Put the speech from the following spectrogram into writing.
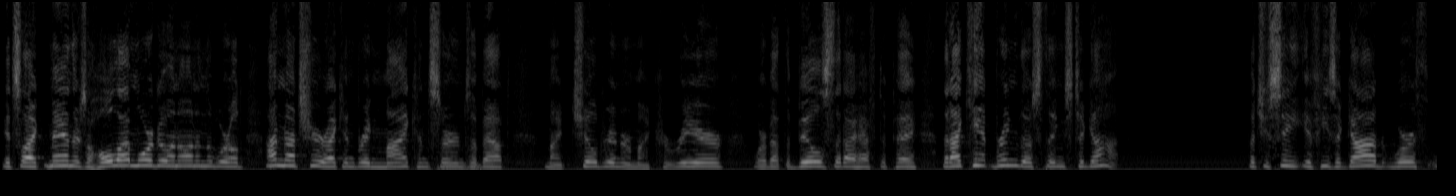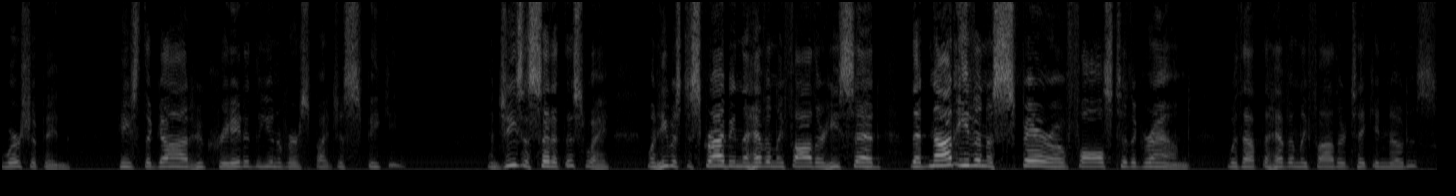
It's like, man, there's a whole lot more going on in the world. I'm not sure I can bring my concerns about my children or my career or about the bills that I have to pay, that I can't bring those things to God. But you see, if He's a God worth worshiping, He's the God who created the universe by just speaking. And Jesus said it this way when he was describing the Heavenly Father, he said that not even a sparrow falls to the ground without the Heavenly Father taking notice,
